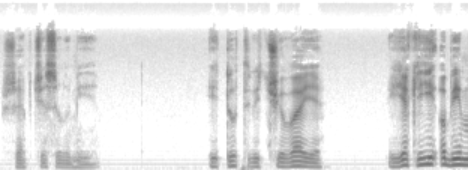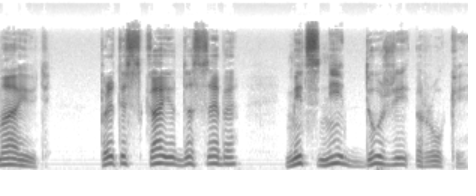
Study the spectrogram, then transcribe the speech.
шепче Соломія. І тут відчуває, як її обіймають, притискають до себе міцні дужі руки.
